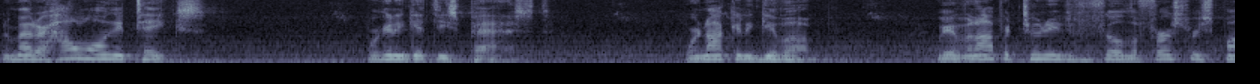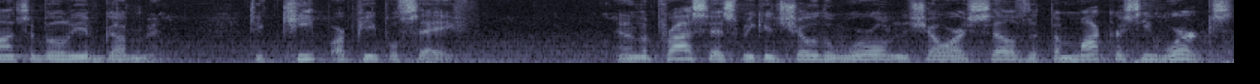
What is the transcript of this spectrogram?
No matter how long it takes, we're going to get these passed. We're not going to give up. We have an opportunity to fulfill the first responsibility of government to keep our people safe. And in the process, we can show the world and show ourselves that democracy works,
